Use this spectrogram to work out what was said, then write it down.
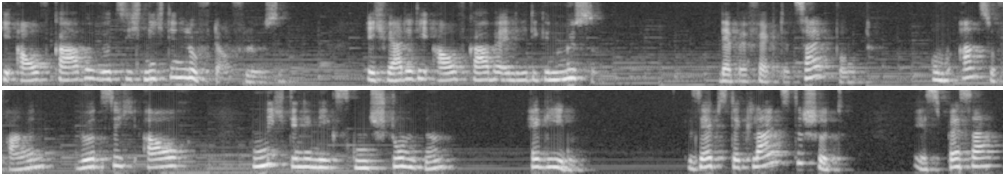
Die Aufgabe wird sich nicht in Luft auflösen. Ich werde die Aufgabe erledigen müssen. Der perfekte Zeitpunkt, um anzufangen, wird sich auch nicht in den nächsten Stunden ergeben. Selbst der kleinste Schritt ist besser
